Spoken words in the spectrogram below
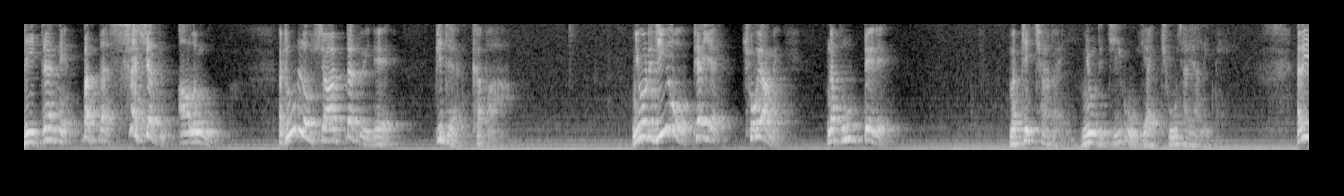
လေတပ်နဲ့ပတ်သက်ဆက်ချက်သူအားလုံးကို အထူးလှုပ်ရှားတက်တွေနဲ့ပြစ်ဒဏ်ခတ်ပါညိုတကြီးကိုဖျက်ရိုက်ချိုးရမယ်နှစ်ဖူးတဲ့တဲ့မပြစ်ချနိုင်ညိုတကြီးကိုရိုက်ချိုးချရလိမ့်မယ်အဲ့ဒီ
